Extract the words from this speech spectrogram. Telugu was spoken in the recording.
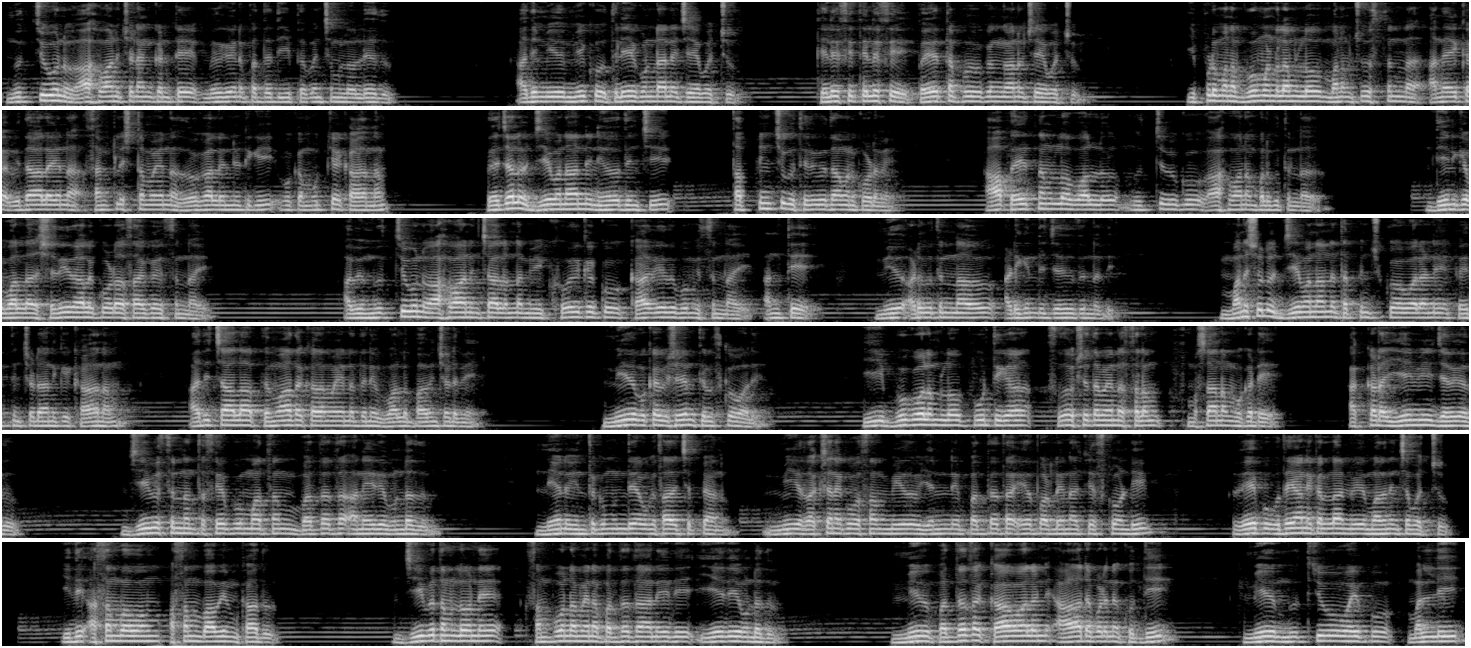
మృత్యువును ఆహ్వానించడం కంటే మెరుగైన పద్ధతి ఈ ప్రపంచంలో లేదు. అది మీరు మీకు తెలియకుండానే చేయవచ్చు. తెలిసి తెలిసి ప్రయత్నపూర్వకంగానూ చేయవచ్చు. ఇప్పుడు మన భూమండలంలో మనం చూస్తున్న అనేక విధాలైన సంక్లిష్టమైన రోగాలన్నిటికీ ఒక ముఖ్య కారణం ప్రజలు జీవనాన్ని నిరోధించి తప్పించుకు తిరుగుదామనుకోవడమే. ఆ ప్రయత్నంలో వాళ్ళు మృత్యువుకు ఆహ్వానం పలుకుతున్నారు. దీనికి వాళ్ళ శరీరాలు కూడా సహకరిస్తున్నాయి. అవి మృత్యువును ఆహ్వానించాలన్న మీ కోరికకు కార్యరూపమిస్తున్నాయి అంతే మీరు అడుగుతున్నారు అడిగింది జరుగుతున్నది. మనుషులు జీవనాన్ని తప్పించుకోవాలని ప్రయత్నించడానికి కారణం అది చాలా ప్రమాదకరమైనదని వాళ్ళు భావించడమే. మీరు ఒక విషయం తెలుసుకోవాలి. ఈ భూగోళంలో పూర్తిగా సురక్షితమైన స్థలం శ్మశానం ఒకటే. అక్కడ ఏమీ జరగదు. జీవిస్తున్నంతసేపు మాత్రం భద్రత అనేది ఉండదు. నేను ఇంతకు ముందే ఒకసారి చెప్పాను మీ రక్షణ కోసం మీరు ఎన్ని భద్రత ఏర్పాట్లైనా చేసుకోండి. రేపు ఉదయానికల్లా మీరు మరణించవచ్చు. ఇది అసంభవం అసంభావ్యం కాదు. జీవితంలోనే సంపూర్ణమైన భద్రత అనేది ఏదీ ఉండదు. మీరు భద్రత కావాలని ఆధారపడిన కొద్దీ మీరు మృత్యువు వైపు మళ్ళీ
